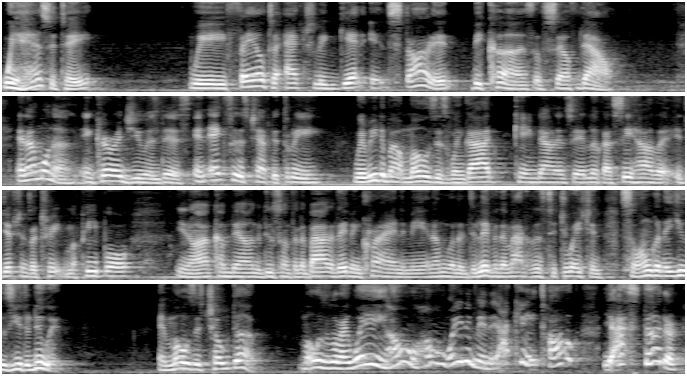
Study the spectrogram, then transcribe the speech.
we hesitate. We fail to actually get it started because of self doubt. And I want to encourage you in this. In Exodus chapter 3, we read about Moses when God came down and said, Look, I see how the Egyptians are treating my people you know, I come down to do something about it. They've been crying to me, and I'm going to deliver them out of this situation. So I'm going to use you to do it. And Moses choked up. Moses was like, wait, hold, hold, wait a minute. I can't talk. Yeah, I stutter.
